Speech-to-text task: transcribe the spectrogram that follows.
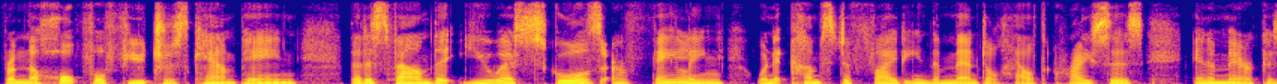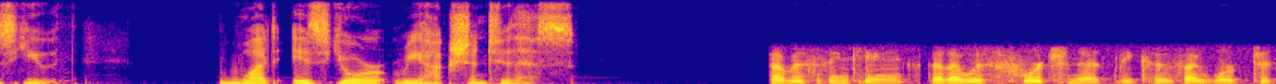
from the Hopeful Futures campaign that has found that U.S. schools are failing when it comes to fighting the mental health crisis in America's youth. What is your reaction to this? I was thinking that I was fortunate because I worked at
